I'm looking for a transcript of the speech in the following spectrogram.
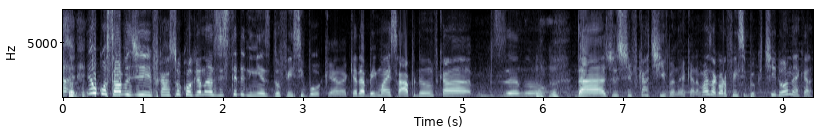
Eu gostava de ficar só colocando as estrelinhas do Facebook, cara, que era bem mais rápido, não ficar precisando uhum. da justificativa, né, cara? Mas agora o Facebook tirou, né, cara?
